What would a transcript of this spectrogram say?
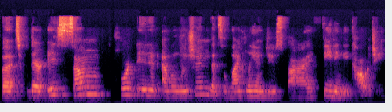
but there is some coordinated evolution that's likely induced by feeding ecology.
